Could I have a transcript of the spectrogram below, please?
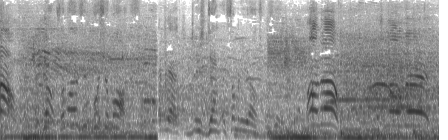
No! No, someone should push him off. Yeah, done. It's somebody else. Oh no! Let's go,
